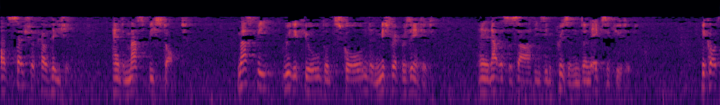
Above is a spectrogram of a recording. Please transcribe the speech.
of social cohesion and must be stopped, must be ridiculed and scorned and misrepresented, and in other societies imprisoned and executed. Because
